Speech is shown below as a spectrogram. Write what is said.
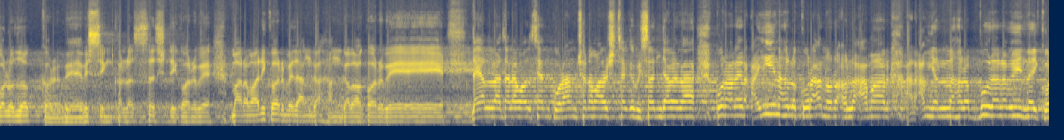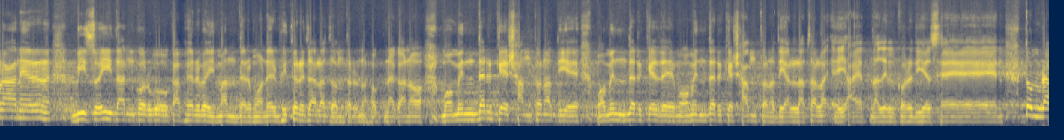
গোলযোগ করবে, বিশৃঙ্খলা সৃষ্টি করবে, মারামারি করবে, দাঙ্গা হাঙ্গামা করবে। তাই আল্লাহ তালা বলছেন, কোরআন শোনা মানুষ থেকে ভীষণ যাবে না। কোরআনের আইন হলো কোরআন হলো আমার। আর আমি আল্লাহ রব্বুল আলমিন এই কোরআনের বিজয়ী দান করব। কাফের, বেঈমানদের মনের ভিতরে জ্বালা যন্ত্রণা হোক না কেন, মমিনদেরকে সান্ত্বনা দিয়ে, মমিনদেরকে যে মমিনদেরকে সান্ত্বনা দিয়ে আল্লাহ তালা এই আয়াত নাজিল করে দিয়েছেন। তোমরা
